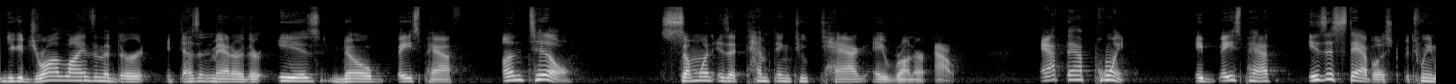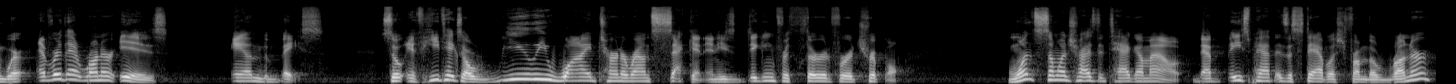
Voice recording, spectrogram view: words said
you could draw lines in the dirt. It doesn't matter. There is no base path until someone is attempting to tag a runner out. At that point, a base path is established between wherever that runner is and the base. So if he takes a really wide turnaround second and he's digging for third for a triple, once someone tries to tag him out, that base path is established from the runner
